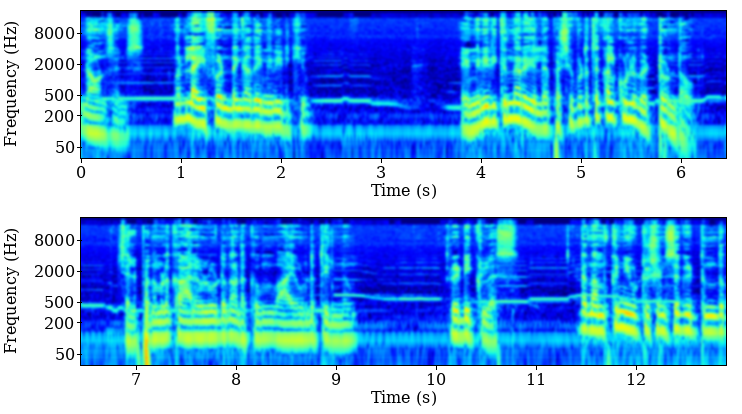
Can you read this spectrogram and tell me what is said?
നോൺസെൻസ് അങ്ങനെ ലൈഫ് ഉണ്ടെങ്കിൽ അത് എങ്ങനെ ഇരിക്കും? എങ്ങനെ ഇരിക്കുന്ന അറിയില്ല. പക്ഷെ ഇവിടുത്തെ കൾക്കുള്ളിൽ വെട്ടമുണ്ടാവും ചിലപ്പോൾ നമ്മൾ കാലുകളോട് നടക്കും വായ കൊണ്ട് തിന്നും. റിഡിക്കുലസ് എടാ നമുക്ക് ന്യൂട്രീഷൻസ് കിട്ടുന്നത്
